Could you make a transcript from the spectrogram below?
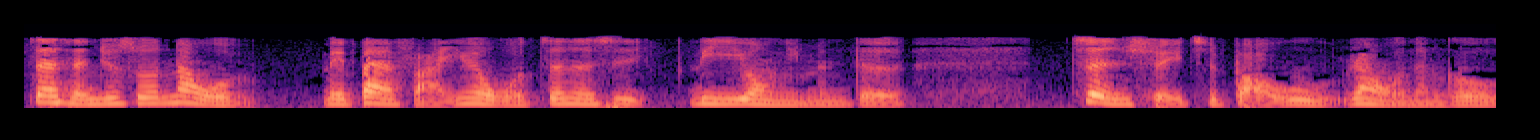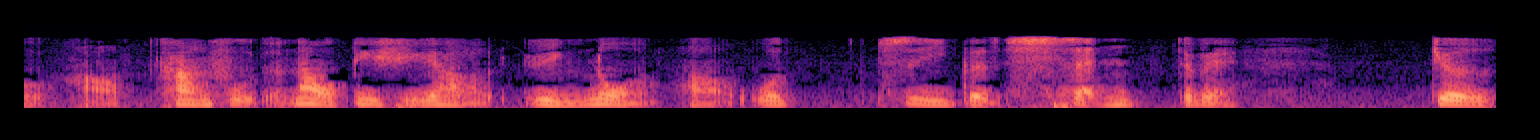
战神就说：“那我没办法，因为我真的是利用你们的镇水之宝物，让我能够好康复的，那我必须要允诺，好我。”是一个神，对不对？就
